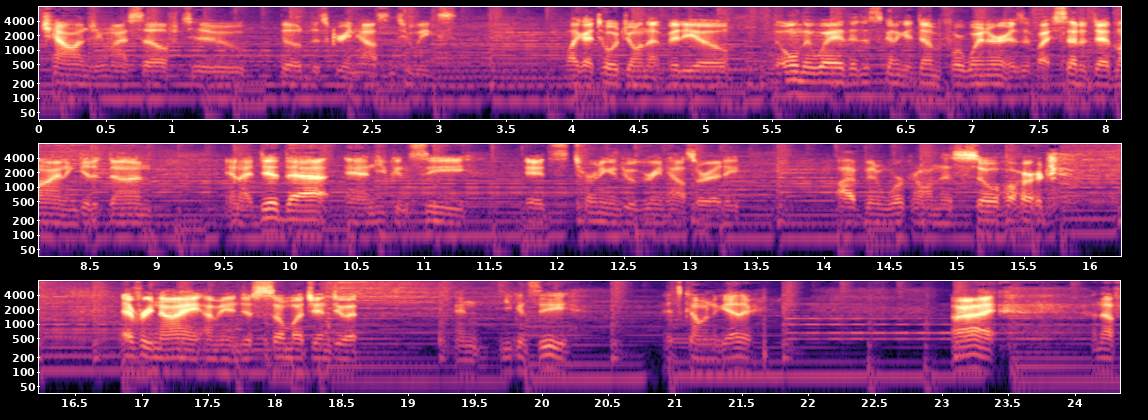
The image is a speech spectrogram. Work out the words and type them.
challenging myself to build this greenhouse in two weeks. Like I told you on that video, the only way that this is gonna get done before winter is if I set a deadline and get it done. And I did that, and you can see it's turning into a greenhouse already. I've been working on this so hard every night. I mean, just so much into it. And you can see it's coming together. All right, enough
